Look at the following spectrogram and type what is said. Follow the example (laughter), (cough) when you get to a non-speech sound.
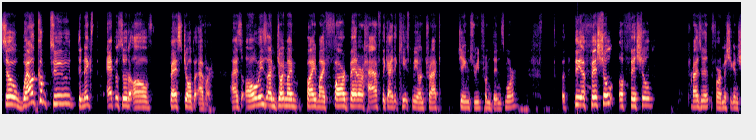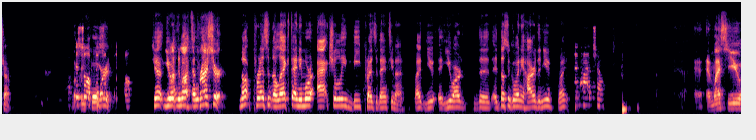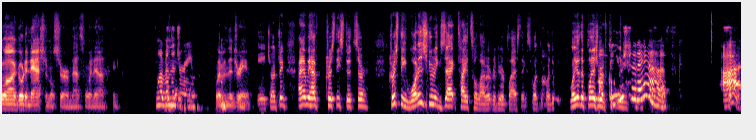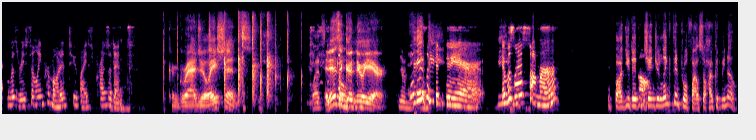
So, welcome to the next episode of Best Job Ever. As always, I'm joined by, by my far better half, the guy that keeps me on track, James Reid from Dinsmore, the official, official president for Michigan SHRM. Official, Looking forward. official. Yeah, you're, you're Lots not, of pressure. not president elect anymore, actually the presidente now, right? You you are the, it doesn't go any higher than you, right? And hot show. Unless you uh, go to national SHRM, that's when uh, Living the (laughs) dream. living the dream. HR dream. And then we have Kristi Stuetzer. Kristi, what is your exact title now at Revere Plastics? What what do we, well, you have the pleasure of calling You should ask. I was recently promoted to vice president. Congratulations. Let's It is a good new year. You're It is a good new year. It was last summer. But you didn't Oh. change your LinkedIn profile, so how could we know?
